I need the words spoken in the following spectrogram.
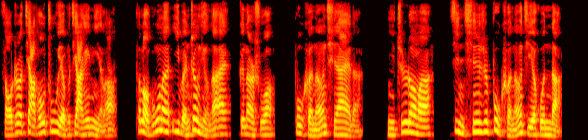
早知道嫁头猪也不嫁给你了。”她老公呢一本正经的哎跟那说：“不可能，亲爱的，你知道吗？近亲是不可能结婚的。”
